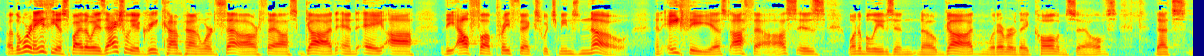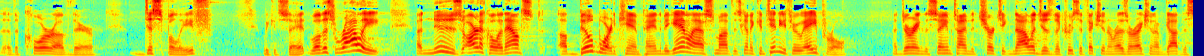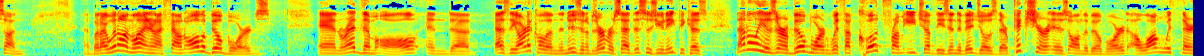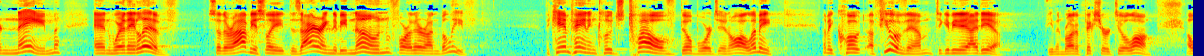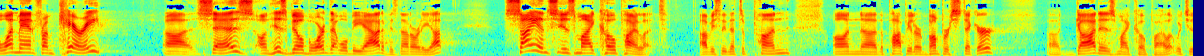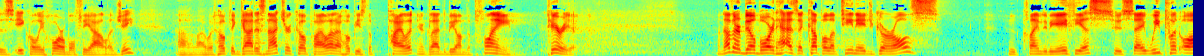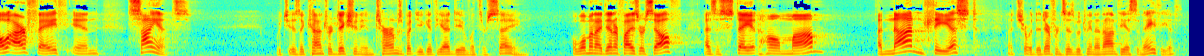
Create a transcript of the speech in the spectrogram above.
Uh, the word atheist, by the way, is actually a Greek compound word thea or theos, God, and a, uh, the alpha prefix, which means no. An atheist, atheos, is one who believes in no God, whatever they call themselves. That's the core of their disbelief, we could say it. Well, this Raleigh a news article announced a billboard campaign that began last month. It's going to continue through April uh, during the same time the church acknowledges the crucifixion and resurrection of God the Son. Uh, but I went online and I found all the billboards and read them all. And uh, as the article in the News and Observer said, this is unique because not only is there a billboard with a quote from each of these individuals, their picture is on the billboard along with their name and where they live. So they're obviously desiring to be known for their unbelief. The campaign includes 12 billboards in all. Let me let me quote a few of them to give you the idea. Even brought a picture or two along. Uh, one man from Cary uh, says on his billboard that will be out if it's not already up Science is my co pilot. Obviously, that's a pun on uh, the popular bumper sticker. Uh, God is my co pilot, which is equally horrible theology. Uh, I would hope that God is not your co pilot. I hope He's the pilot and you're glad to be on the plane, period. Another billboard has a couple of teenage girls who claim to be atheists who say, We put all our faith in science, which is a contradiction in terms, but you get the idea of what they're saying. A woman identifies herself as a stay at home mom, a non theist. Not sure what the difference is between a non theist and an atheist.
